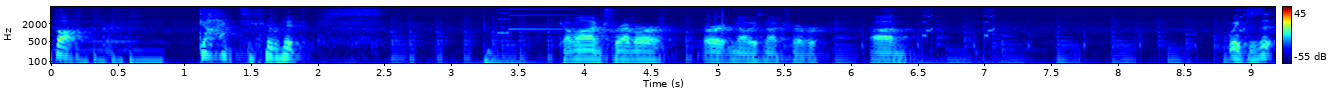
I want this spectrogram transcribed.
fuck. God damn it. Come on, Trevor. Or, no, he's not Trevor. Um, wait, does it?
